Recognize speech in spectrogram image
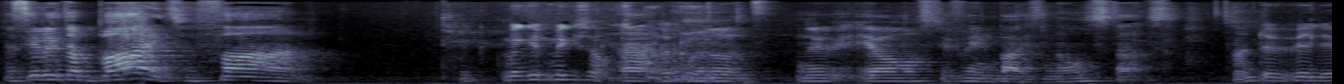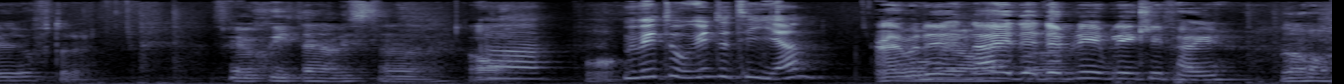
Jag ska lukta bajs för fan! Mycket, mycket sånt. Ja. Nu, jag måste ju få in bajs någonstans. Ja, du vill ju ofta det. Ska jag skita i den här listan eller? Ja. Ja. Men vi tog ju inte tian. Nej, men det, nej, det, det blir, blir en cliffhanger. Ja.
